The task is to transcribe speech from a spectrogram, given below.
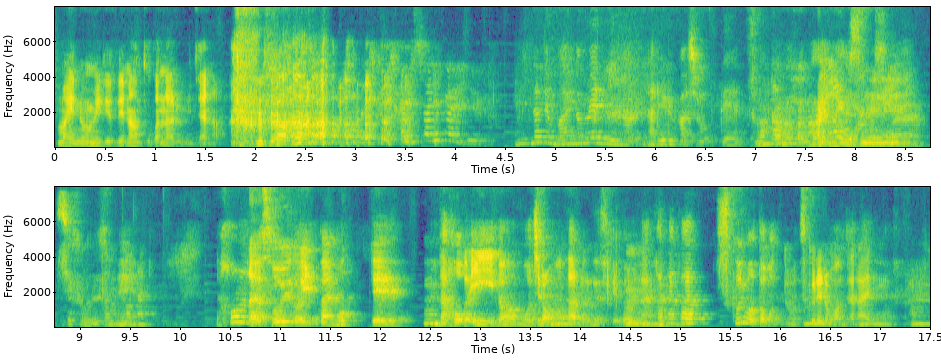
前のめりでなんとかなるみたいな。会社以外でみんなで前のめりになれる場所ってそんなになかなかないですね。仕事そうですも本来はそういうのをいっぱい持ってうんた方がいいのはもちろんわかるんですけど、うんなかなか作ろうと思っても作れるもんじゃないじゃないですか。うん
